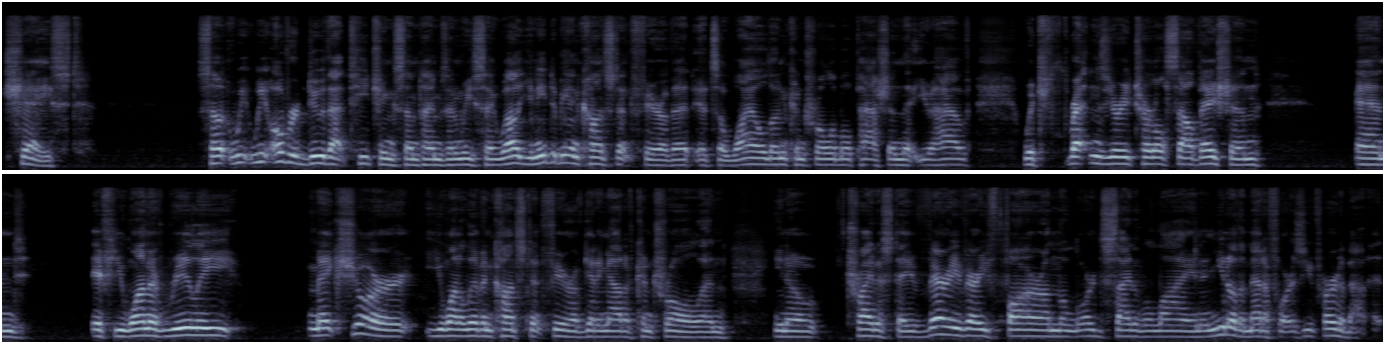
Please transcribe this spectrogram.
chaste. So we, we overdo that teaching sometimes and we say, well, you need to be in constant fear of it. It's a wild, uncontrollable passion that you have, which threatens your eternal salvation. And if you want to really make sure you want to live in constant fear of getting out of control and, you know, try to stay very, very far on the Lord's side of the line. And you know the metaphors, you've heard about it.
